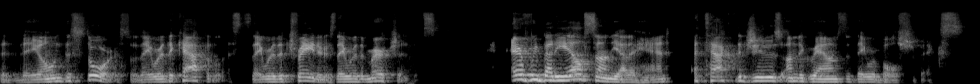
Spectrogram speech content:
they owned the stores. So they were the capitalists, they were the traders, they were the merchants. Everybody else, on the other hand, attacked the Jews on the grounds that they were Bolsheviks.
